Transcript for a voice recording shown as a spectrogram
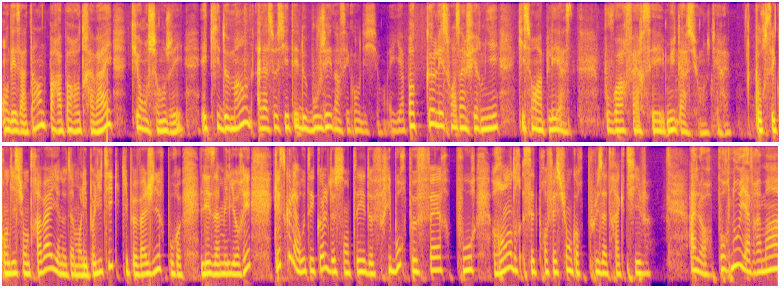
ont des attentes par rapport au travail qui ont changé et qui demandent à la société de bouger dans ces conditions. Et il n'y a pas que les soins infirmiers qui sont appelés à pouvoir faire ces mutations, je dirais. pour ces conditions de travail. Il y a notamment les politiques qui peuvent agir pour les améliorer. Qu'est-ce que la Haute École de Santé de Fribourg peut faire pour rendre cette profession encore plus attractive? Alors, pour nous, il y a vraiment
